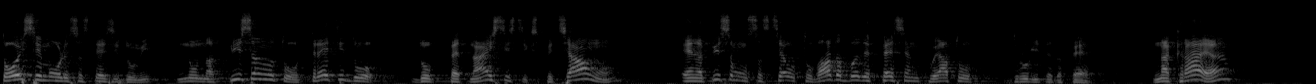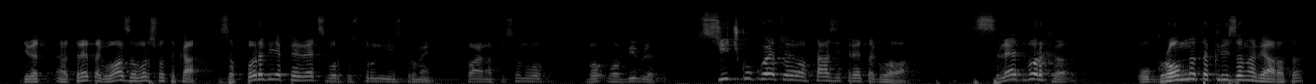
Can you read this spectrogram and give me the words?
той се моли с тези думи, но написаното от 3 до, до 15 стих специално е написано с цел това да бъде песен, която другите да пеят. Накрая, трета глава завършва така. За първия певец върху струнни инструменти. Това е написано в, в, в Библията. Всичко, което е в тази трета глава, след върха, огромната криза на вярата,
